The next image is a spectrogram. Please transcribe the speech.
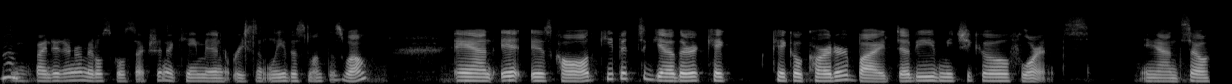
Hmm. You can find it in our middle school section. It came in recently this month as well. And it is called Keep It Together, Ke- Keiko Carter by Debbie Michiko Florence. And so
